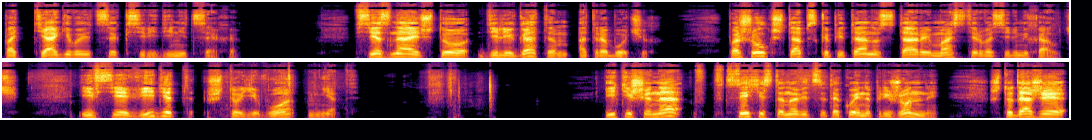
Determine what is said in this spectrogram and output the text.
подтягиваются к середине цеха. Все знают, что делегатом от рабочих пошел к штабс-капитану старый мастер Василий Михайлович, и все видят, что его нет. И тишина в цехе становится такой напряженной, что даже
